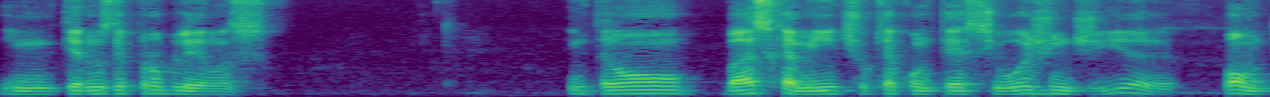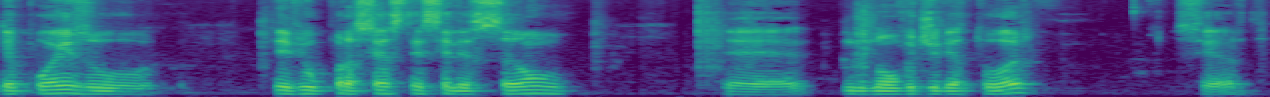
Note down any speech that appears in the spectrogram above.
em termos de problemas. Então, basicamente, o que acontece hoje em dia, bom, depois o, teve o processo de seleção é, do novo diretor, certo?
